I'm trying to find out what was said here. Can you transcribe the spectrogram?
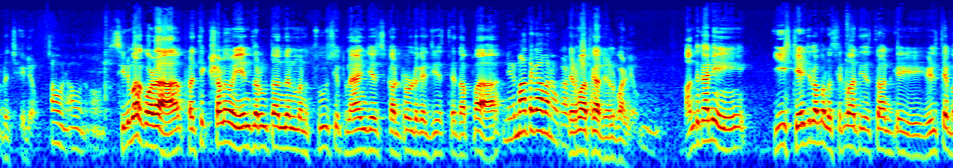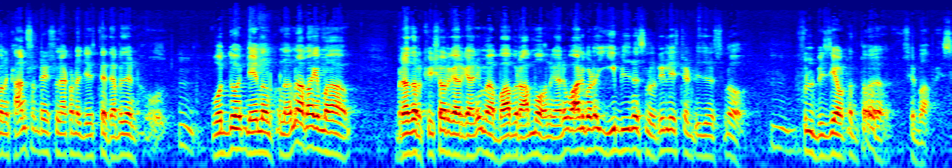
మనం చేయలేం. అవును అవును అవును. సినిమా కూడా ప్రతి క్షణం ఏం జరుగుతుందని మనం చూసి ప్లాన్ చేసి కంట్రోల్డ్గా చేస్తే తప్ప నిర్మాతగా మనం నిర్మాతగా నిలబడలేం. అందుకని ఈ స్టేజ్లో మనం సినిమా తీయడానికి వెళ్తే మనం కాన్సన్ట్రేషన్ లేకుండా చేస్తే దెబ్బతింటాము వద్దు అని నేను అనుకున్నాను. అలాగే మా బ్రదర్ కిషోర్ గారు కానీ మా బాబు రామ్మోహన్ కానీ వాళ్ళు కూడా ఈ బిజినెస్లో రియల్ ఎస్టేట్ బిజినెస్లో ఫుల్ బిజీ అవడంతో సినిమా ఆపేసి.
